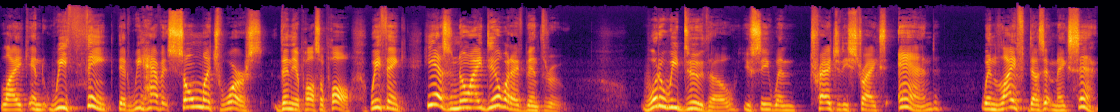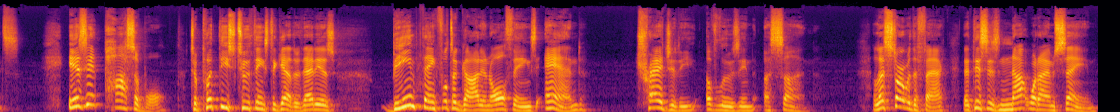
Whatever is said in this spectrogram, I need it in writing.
like, and we think that we have it so much worse than the Apostle Paul. We think he has no idea what I've been through. What do we do, though, you see, when tragedy strikes and when life doesn't make sense? Is it possible to put these two things together? That is, being thankful to God in all things, and tragedy of losing a son. Let's start with the fact that this is not what I'm saying,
